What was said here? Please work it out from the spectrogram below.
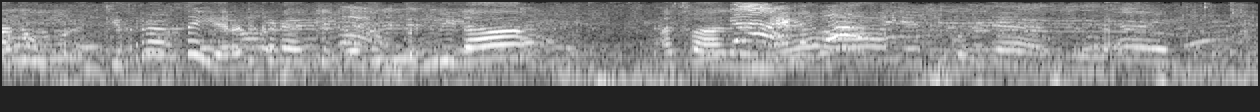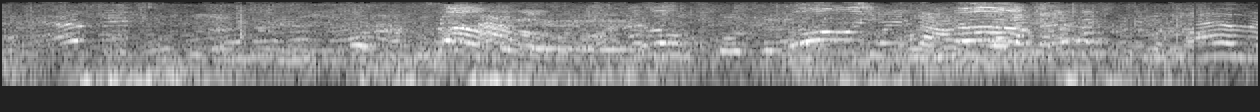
ಅದು ಗಿರ್ರ ಅಂತ ಎರಡು ಕಡೆ ಹಾಕಿದ್ರು. ಅದು ಬ್ರೀಡಾ ಅಥವಾ ಅದ್ರ ನೇಮ ಗೊತ್ತೇ ಆಗ್ತಿಲ್ಲ ರಂಗ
